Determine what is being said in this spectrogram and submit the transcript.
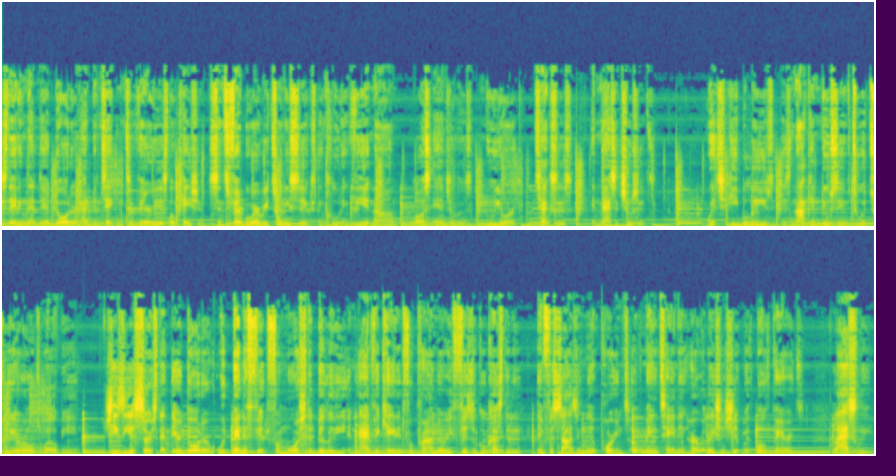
stating that their daughter had been taken to various locations since February 26, including Vietnam, Los Angeles, New York, Texas, and Massachusetts, which he believes is not conducive to a two year old's well being. Jeezy asserts that their daughter would benefit from more stability and advocated for primary physical custody, emphasizing the importance of maintaining her relationship with both parents. Lastly,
